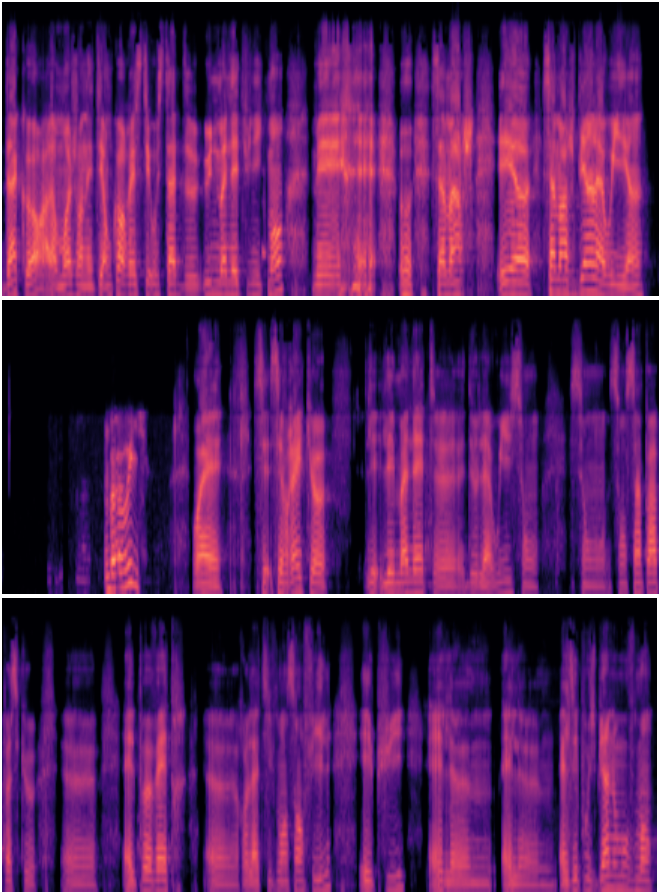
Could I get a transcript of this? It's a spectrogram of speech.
D'accord. Alors moi, j'en étais encore resté au stade de une manette uniquement, mais oh, ça marche. Et euh, ça marche bien la Wii, hein? Bah oui. Ouais, c'est vrai que les, les, manettes euh, de la Wii sont sont sont sympas parce que euh, elles peuvent être euh, relativement sans fil et puis elles, euh, elles, euh, épousent bien nos mouvements.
